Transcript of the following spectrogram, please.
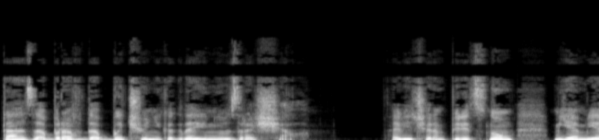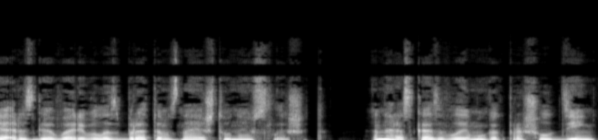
та, забрав добычу, никогда ее не возвращала. А вечером перед сном Мьямья разговаривала с братом, зная, что он ее слышит. Она рассказывала ему, как прошел день,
